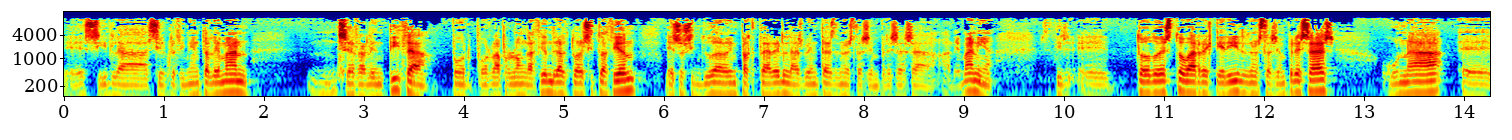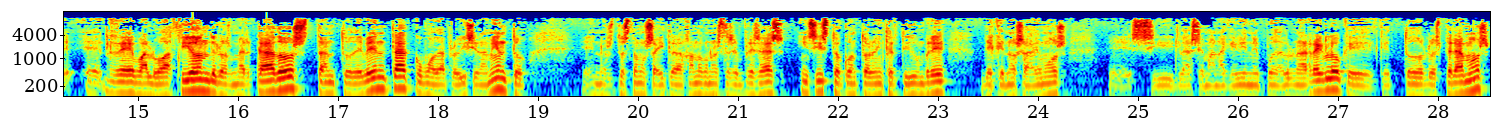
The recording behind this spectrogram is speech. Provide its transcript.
Eh, si, la, si el crecimiento alemán mm, se ralentiza por, por la prolongación de la actual situación, eso sin duda va a impactar en las ventas de nuestras empresas a, Alemania. Es decir, eh, todo esto va a requerir de nuestras empresas una eh, eh, reevaluación de los mercados, tanto de venta como de aprovisionamiento. nosotros estamos ahí trabajando con nuestras empresas, insisto, con toda la incertidumbre de que no sabemos si la semana que viene puede haber un arreglo, que todos lo esperamos,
